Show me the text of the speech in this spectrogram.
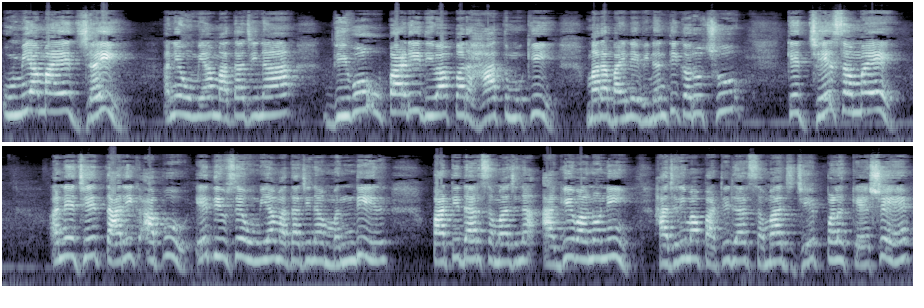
ઉમિયામાએ જઈ અને ઉમિયા માતાજીના દીવો ઉપાડી, દીવા પર હાથ મૂકી મારા ભાઈને વિનંતી કરું છું કે જે સમયે અને જે તારીખ આપું, એ દિવસે ઉમિયા માતાજીના મંદિર પાટીદાર સમાજના આગેવાનોની હાજરીમાં પાટીદાર સમાજ જે પણ કહેશે,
